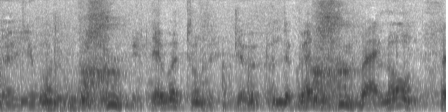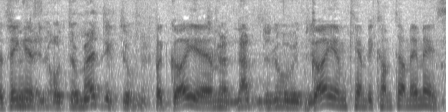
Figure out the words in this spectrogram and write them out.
the Yevonim, they were to they were on the bed Right. alone. The thing So is- automatic to me. But It's got goyim, nothing to do with. goyim can become tamei mace.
